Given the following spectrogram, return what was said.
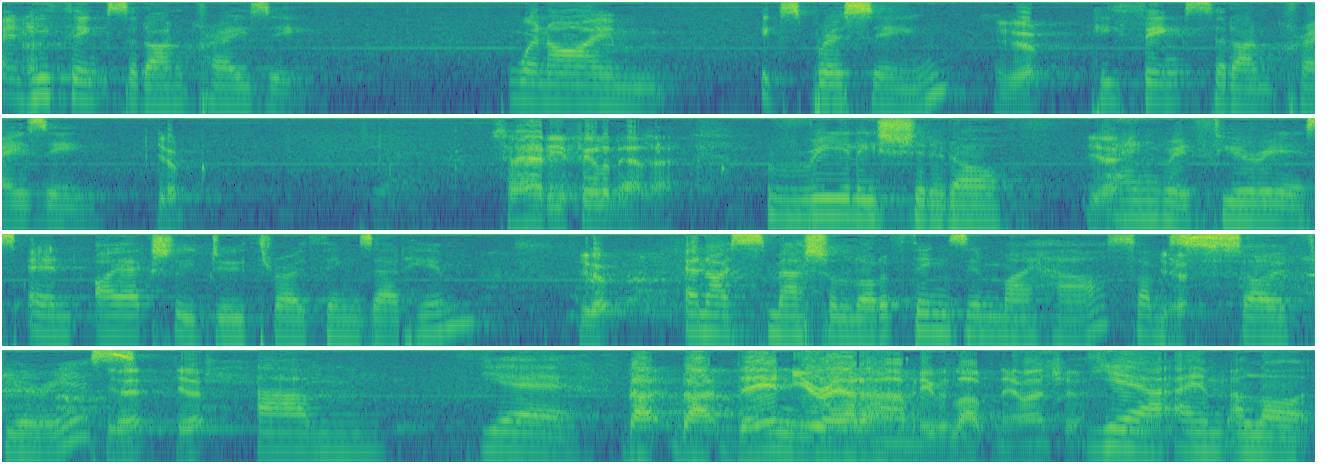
And he thinks that I'm crazy. When I'm expressing, Yep, he thinks that I'm crazy. yep. So how do you feel about that? Really shit it off. Yeah. Angry, furious. And I actually do throw things at him. Yep, And I smash a lot of things in my house. I'm Yeah. so furious. yep, yep. Yeah. But, but then you're out of harmony with love now, aren't you? Yeah, I am a lot.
